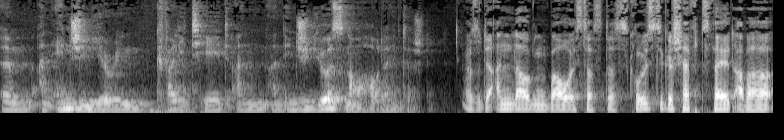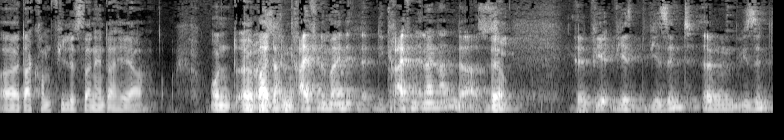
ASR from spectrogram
an Engineering-Qualität, an, an Ingenieurs-Know-how dahinter steckt. Also der Anlagenbau ist das, das größte Geschäftsfeld, aber äh, da kommt vieles dann hinterher. Und äh, genau, bei die Sachen greifen immer in, die greifen ineinander. Also Ja. sie, äh, wir, wir, wir, sind, ähm, wir, sind,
